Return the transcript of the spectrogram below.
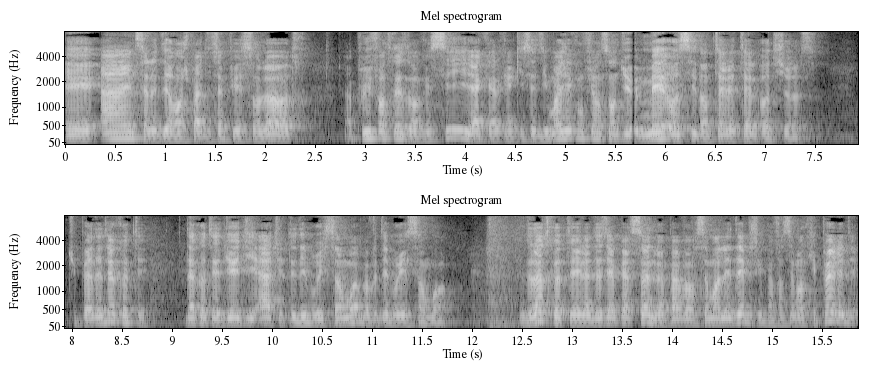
et un, ça ne le dérange pas de s'appuyer sur l'autre, à plus forte raison que s'il y a quelqu'un qui se dit, moi j'ai confiance en Dieu, mais aussi dans telle et telle autre chose, tu perds des deux côtés. D'un côté, Dieu dit, ah, tu te débrouilles sans moi, ben, va te débrouiller sans moi. Et de l'autre côté, la deuxième personne ne va pas forcément l'aider, parce qu'il n'est pas forcément qui peut l'aider.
